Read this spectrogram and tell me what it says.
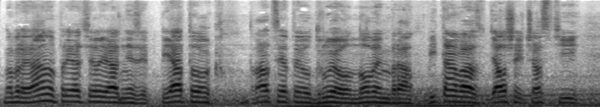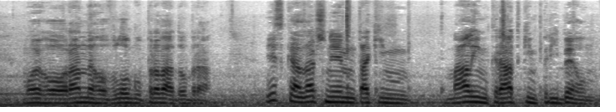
Dobré ráno priatelia, dnes je piatok 22. novembra. Vítam vás v ďalšej časti môjho ranného vlogu Prvá dobrá. Dneska začnem takým malým krátkým príbehom.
